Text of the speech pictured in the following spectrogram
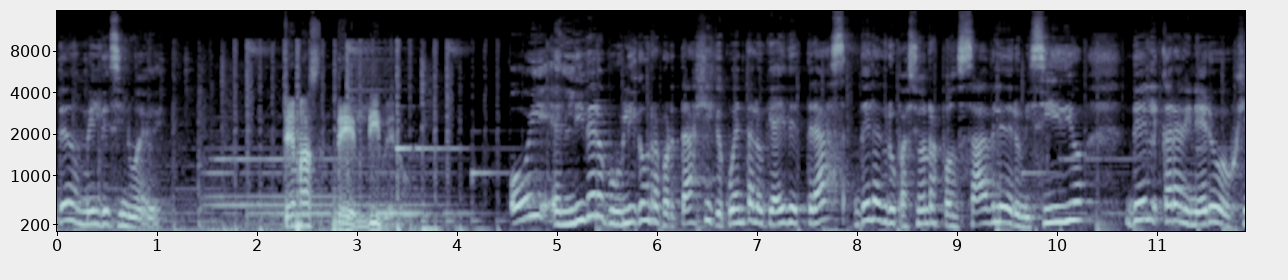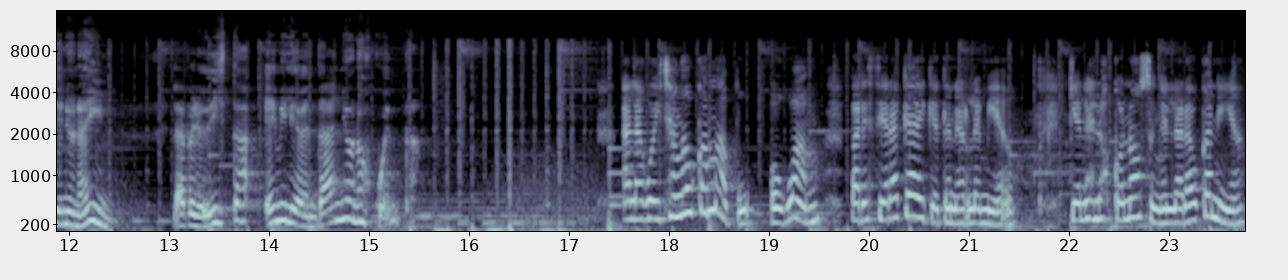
de 2019. Temas del Libero. Hoy el Libero publica un reportaje que cuenta lo que hay detrás de la agrupación responsable del homicidio del carabinero Eugenio Naín. La periodista Emilia Bendaño nos cuenta. A la Huaychán Aucamapu, o Guam, pareciera que hay que tenerle miedo. Quienes los conocen en la Araucanía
